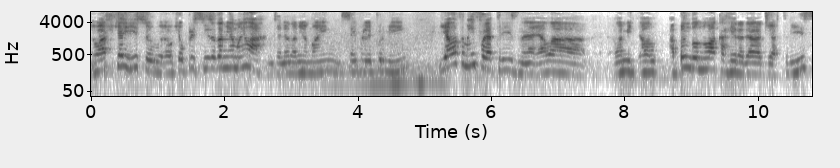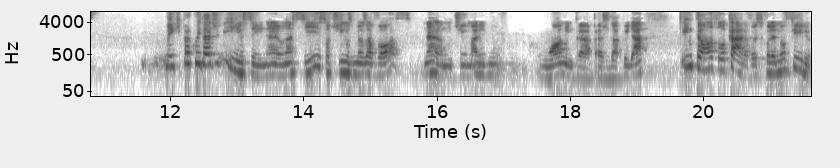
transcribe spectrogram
eu acho que é isso. É o que eu preciso da minha mãe lá, entendeu? Da minha mãe sempre ali por mim. E ela também foi atriz, né? Ela, ela, me, ela abandonou a carreira dela de atriz meio que para cuidar de mim, assim, né? Eu nasci, só tinha os meus avós, né? Eu não tinha um marido, um homem para ajudar a cuidar. Então ela falou, cara, vou escolher meu filho,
